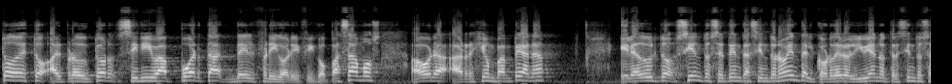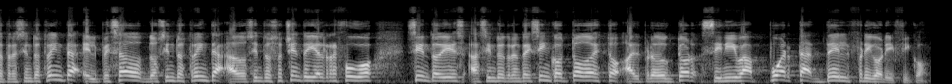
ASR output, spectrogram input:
todo esto al productor sin IVA puerta del frigorífico. Pasamos ahora a región pampeana el adulto 170 a 190, el cordero liviano 300 a 330, el pesado 230 a 280 y el refugo 110 a 135. Todo esto al productor sin IVA puerta del frigorífico.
